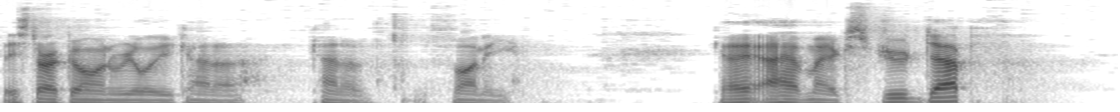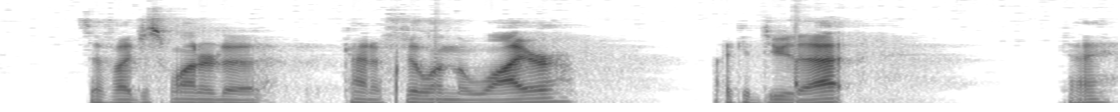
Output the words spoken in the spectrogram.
They start going really kind of kind of funny. Okay, I have my extrude depth. So if I just wanted to kind of fill in the wire, I could do that. Okay.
